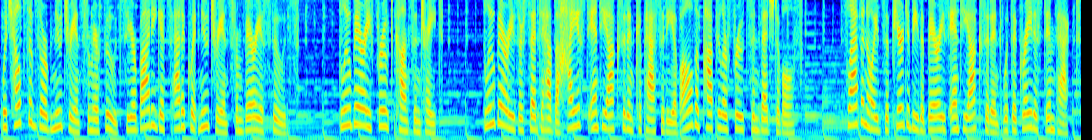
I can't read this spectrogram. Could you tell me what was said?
which helps absorb nutrients from your food so your body gets adequate nutrients from various foods. Blueberry fruit concentrate. Blueberries are said to have the highest antioxidant capacity of all the popular fruits and vegetables. Flavonoids appear to be the berry's antioxidant with the greatest impact.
